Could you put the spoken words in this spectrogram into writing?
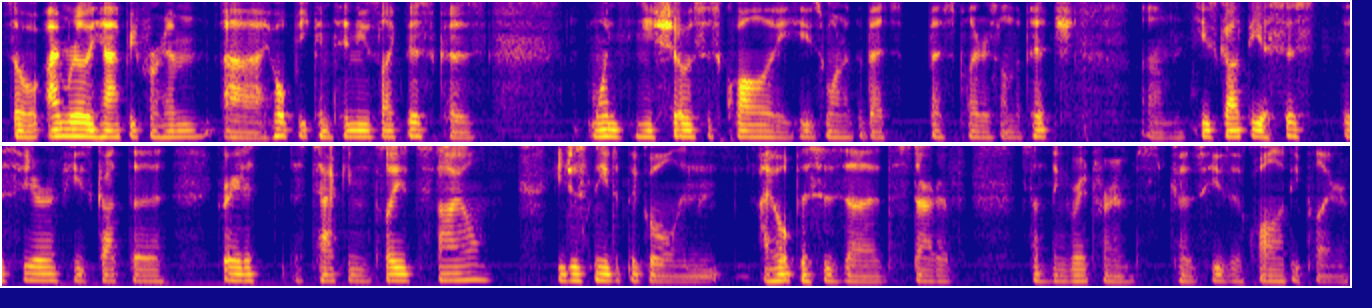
So I'm really happy for him. Uh, I hope he continues like this because when he shows his quality, he's one of the best best players on the pitch. Um, he's got the assist this year. He's got the great attacking play style. He just needed the goal, and I hope this is uh, the start of something great for him because he's a quality player.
